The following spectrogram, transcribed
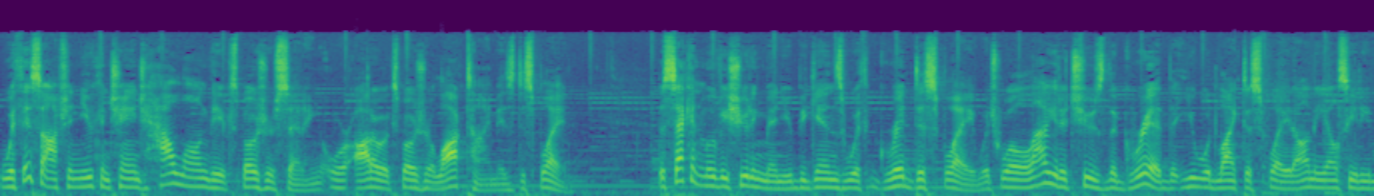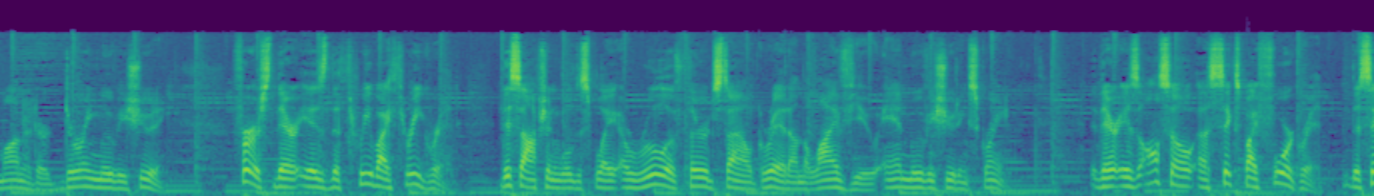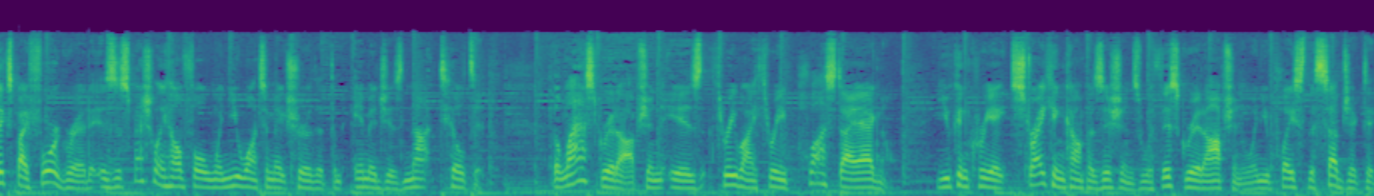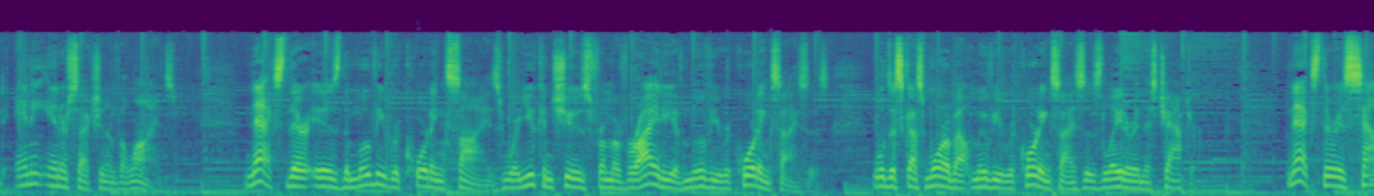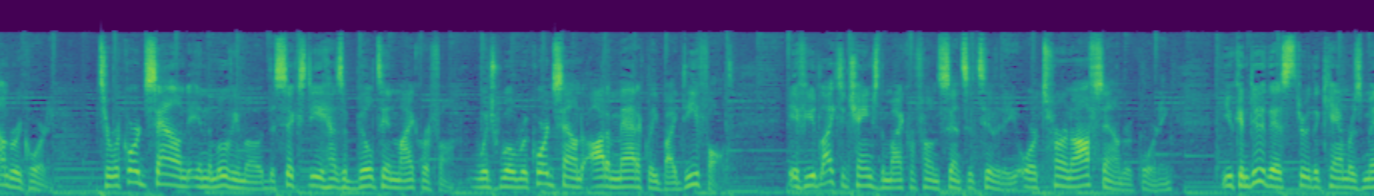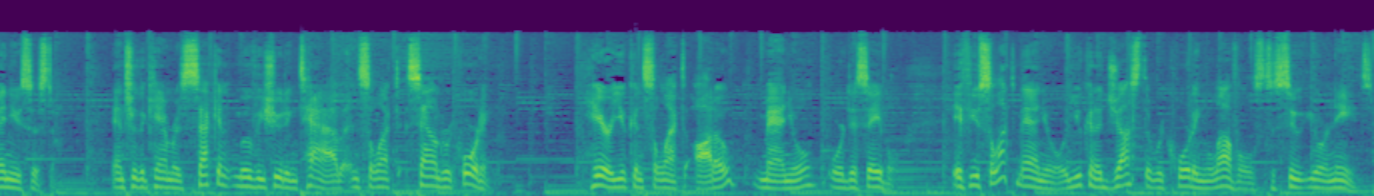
With this option, you can change how long the exposure setting or auto exposure lock time is displayed. The second movie shooting menu begins with Grid Display, which will allow you to choose the grid that you would like displayed on the LCD monitor during movie shooting. First, there is the 3x3 grid. This option will display a rule of third style grid on the live view and movie shooting screen. There is also a 6x4 grid. The 6x4 grid is especially helpful when you want to make sure that the image is not tilted. The last grid option is 3x3 plus diagonal. You can create striking compositions with this grid option when you place the subject at any intersection of the lines. Next, there is the movie recording size, where you can choose from a variety of movie recording sizes. We'll discuss more about movie recording sizes later in this chapter. Next, there is sound recording. To record sound in the movie mode, the 6D has a built in microphone, which will record sound automatically by default. If you'd like to change the microphone sensitivity or turn off sound recording, you can do this through the camera's menu system. Enter the camera's second movie shooting tab and select Sound Recording. Here you can select Auto, Manual, or Disable. If you select Manual, you can adjust the recording levels to suit your needs.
